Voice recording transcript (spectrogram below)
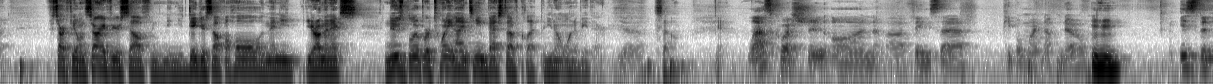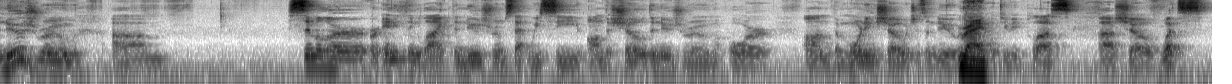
start feeling sorry for yourself and, and you dig yourself a hole and then you, you're on the next news blooper 2019 best of clip and you don't want to be there Yeah. so yeah Last question on uh, things that people might not know. Mm-hmm. Is the newsroom um, similar or anything like the newsrooms that we see on the show, The Newsroom, or on the morning show, which is a new Right. Apple TV Plus uh, show? What's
